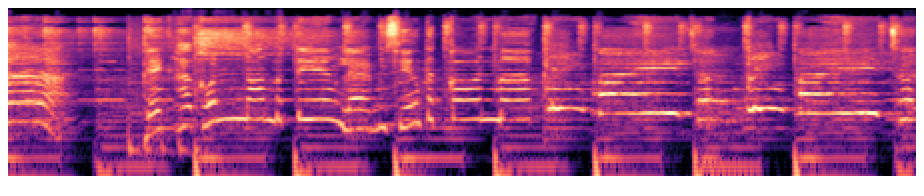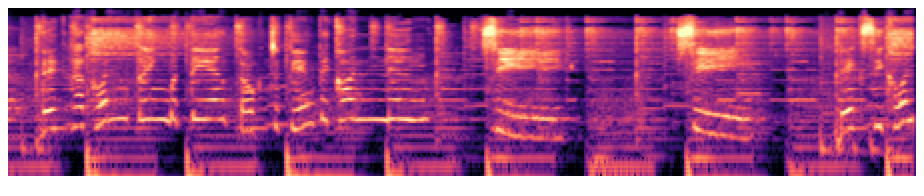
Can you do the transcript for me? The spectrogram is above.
ห้าเด็กห้าคนนอนบนเตียงและมีเสียงตะโกนมากลิ้ง ห้าคนกลิ้งบนเตียงตกจากเตียงไปคนหนึ่งสี่สี่เด็กสี่คน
